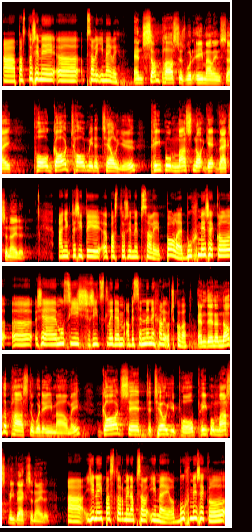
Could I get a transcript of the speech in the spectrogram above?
A pastoři mi uh, psali e-maily. And some pastors would email and say, Paul, God told me to tell you people must not get vaccinated. A někteří ty eh, pastoři mi psali, Pole, Bůh mi řekl, eh, že musíš říct lidem, aby se nenechali očkovat. And then another pastor would email me God said to tell you, Paul, people must be vaccinated. A jiný pastor mi napsal e-mail. Bůh mi řekl,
